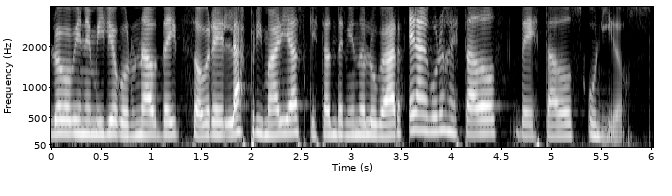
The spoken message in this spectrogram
luego viene Emilio con un update sobre las primarias que están teniendo lugar en algunos estados de Estados Unidos.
